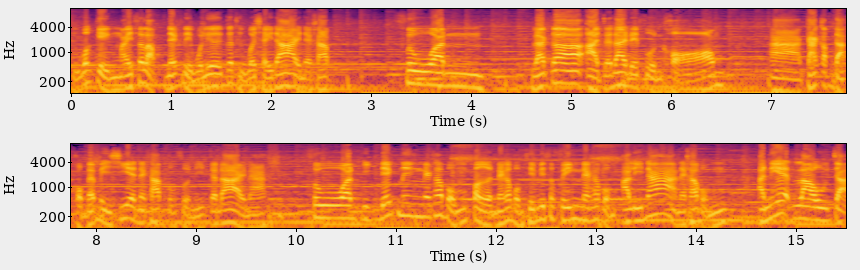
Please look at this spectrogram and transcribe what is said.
ถือว่าเก่งไหมสลับแมกเนตวอริเออร์ก็ถือว่าใช้ได้นะครับ ส่วนแล้วก็อาจจะได้ในส่วนของ อ่าการกับดักของแบทเมเชียนนะครับตรงส่วนนี้ก็ได้นะ ส่วนอีกเด็กหนึ่งนะครับผมเปิดนะครับผมทีมมิสฟิงนะครับผมอารีนานะครับผมอันนี้เราจะ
